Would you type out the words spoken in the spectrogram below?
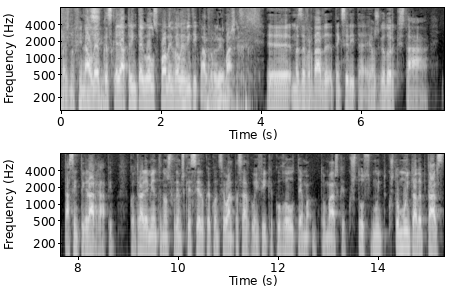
mas no final da época, se calhar 30 golos podem valer 24 ou muito mais. Uh, mas a verdade tem que ser dita, é um jogador que está, está a se integrar rápido, Contrariamente, não nos podemos esquecer o que aconteceu ano passado com o Benfica, com o Raul Tomás, que custou, muito, custou muito a adaptar-se.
